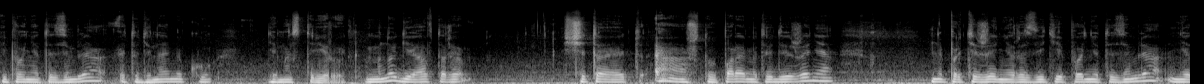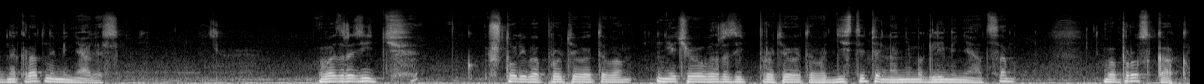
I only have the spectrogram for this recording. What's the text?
и планета Земля эту динамику демонстрирует. Многие авторы считают, что параметры движения на протяжении развития планеты Земля неоднократно менялись. Возразить что-либо против этого, нечего возразить против этого, действительно они могли меняться. Вопрос как?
